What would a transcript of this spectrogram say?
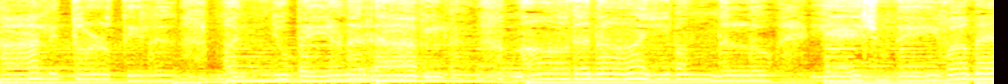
കാലിത്തൊഴുത്തിൽ മഞ്ഞു പെയ്യണ രാവിൽ നാഥനായി വന്നല്ലോ യേശു ദൈവമേ.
